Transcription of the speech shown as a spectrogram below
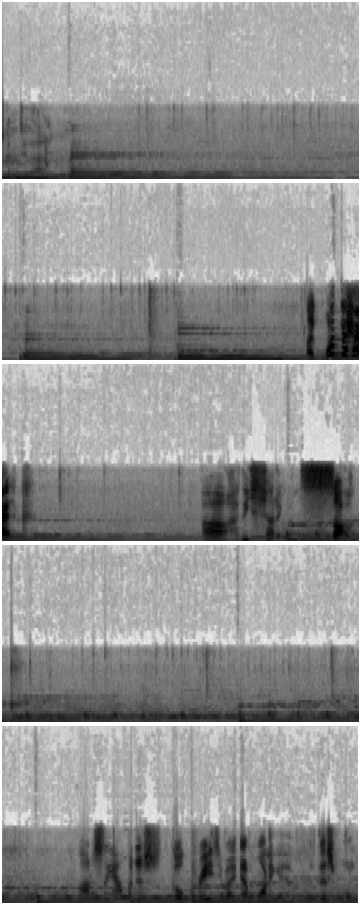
just gonna do that. Like, what the heck? Ah, these shutting suck. Honestly, I'm gonna just go crazy by M1ing him at this point.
